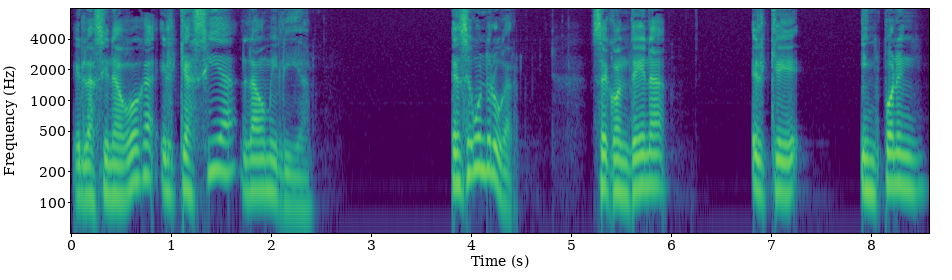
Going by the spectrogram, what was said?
en la sinagoga el que hacía la homilía. En segundo lugar, se condena el que imponen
